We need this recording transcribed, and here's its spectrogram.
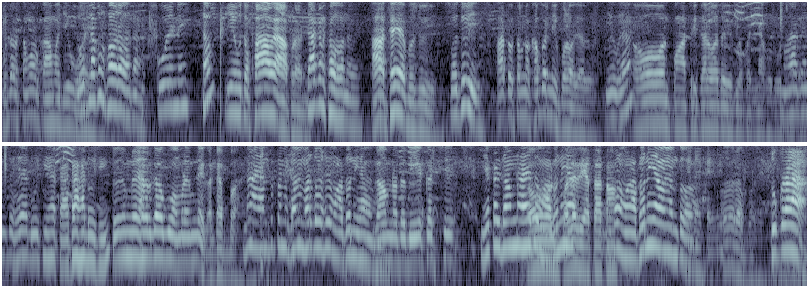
ફુડો, તમારું કામ જ એવું રોટલા કોણ ખવડાવવા હતા? કોઈ નહીં. સમ એવું તો ફાવે આપણને. ચાકણ ખાવાનું હા છે બધું બધુંય? આ તો તમને ખબર નહીં પડો જાતો એવું હે ઓન પાંત્રી કરવા તો એટલો કરી નાખો રોટલો. ગમ તો હે ડોસી હે ટાટા હા ડોસી તો એમને હરગાવું હમણાં એમને ઘટાબા ના એમ તો તમે ગમે હશો વાંધો નહીં હા ગામના તો બે એક જ છે. એક જ ગામના હે તો વાંધો નહીં આવે. રહેતા હતા. પણ વાંધો નહીં આવે એમ તો. બરાબર. છોકરા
